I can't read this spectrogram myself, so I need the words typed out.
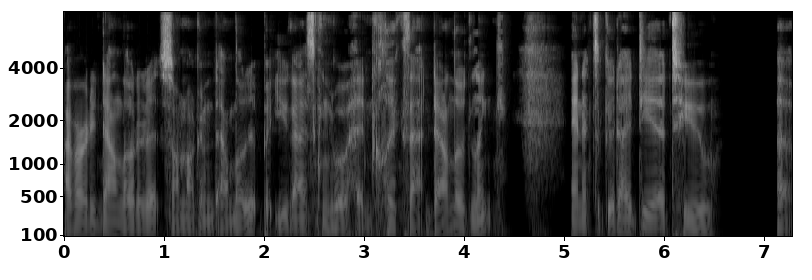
I've already downloaded it, so I'm not going to download it, but you guys can go ahead and click that download link. And it's a good idea to uh,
